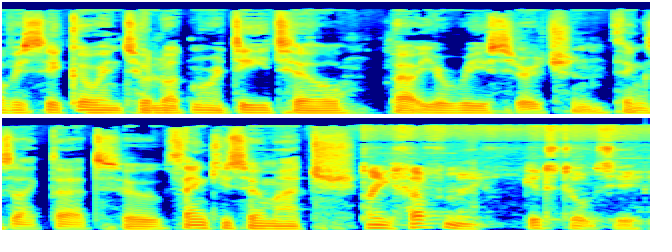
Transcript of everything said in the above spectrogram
obviously go into a lot more detail about your research and things like that. So thank you so much. Thank you for having me. Good to talk to you.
